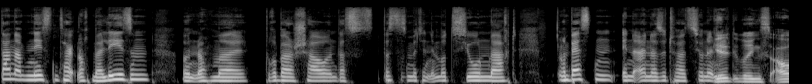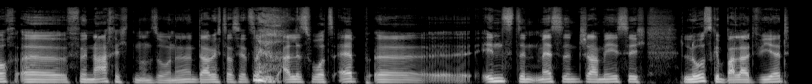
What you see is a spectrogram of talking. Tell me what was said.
dann am nächsten Tag nochmal lesen und nochmal drüber schauen, was, was das mit den Emotionen macht. Am besten in einer Situation, in gilt übrigens auch äh, für Nachrichten und so, ne? Dadurch, dass jetzt natürlich alles WhatsApp, äh, Instant Messenger mäßig losgeballert wird,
